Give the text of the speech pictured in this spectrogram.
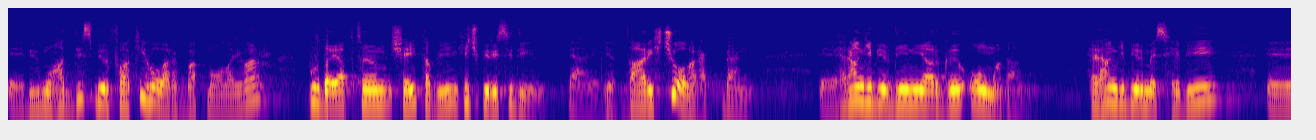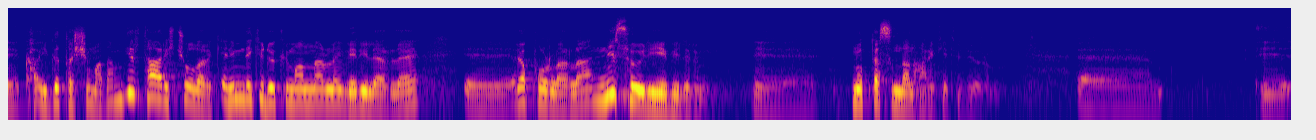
E, bir muhaddis, bir fakih olarak bakma olayı var. Burada yaptığım şey tabii hiçbirisi değil. Yani bir tarihçi olarak ben e, herhangi bir dini yargı olmadan, herhangi bir mezhebi e, kaygı taşımadan bir tarihçi olarak elimdeki dokümanlarla, verilerle, e, raporlarla ne söyleyebilirim e, noktasından hareket ediyorum. E, e,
